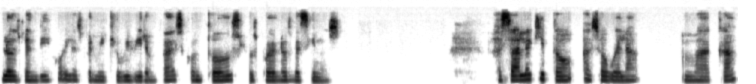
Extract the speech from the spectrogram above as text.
los bendijo y les permitió vivir en paz con todos los pueblos vecinos. Asa le quitó a su abuela Maca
